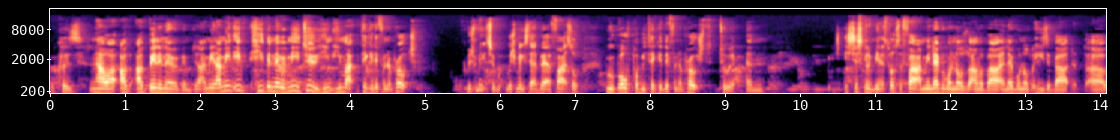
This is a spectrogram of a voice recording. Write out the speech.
Because now I, have I've been in there with him. Do you know what I mean? I mean, if he's been there with me too. He, he might take a different approach, which makes it, which makes it a better fight. So we'll both probably take a different approach to it, and it's just going to be an explosive fight. I mean, everyone knows what I'm about, and everyone knows what he's about. Uh,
